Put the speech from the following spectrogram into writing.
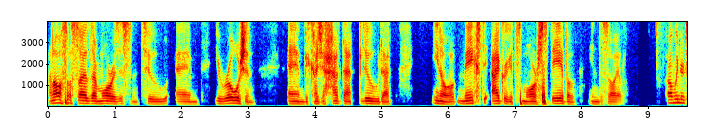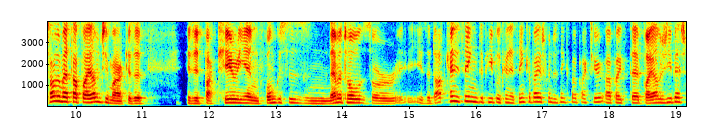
and also soils are more resistant to um, erosion, and um, because you have that glue that you know makes the aggregates more stable in the soil. And when you're talking about that biology, Mark, is it is it bacteria and funguses and nematodes, or is it that kind of thing that people kind of think about when they think about bacteria, about the biology bit?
